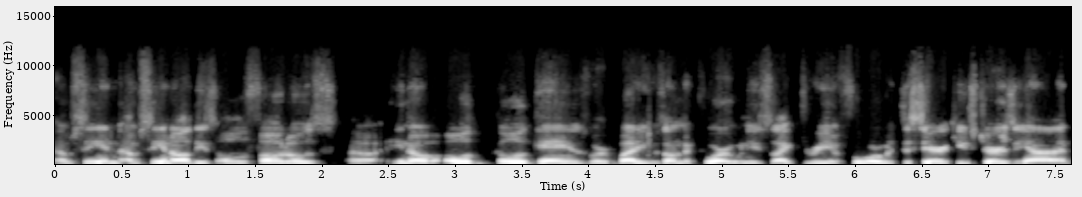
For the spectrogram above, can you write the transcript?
I'm seeing I'm seeing all these old photos, uh, you know, old old games where Buddy was on the court when he's like three and four with the Syracuse jersey on.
